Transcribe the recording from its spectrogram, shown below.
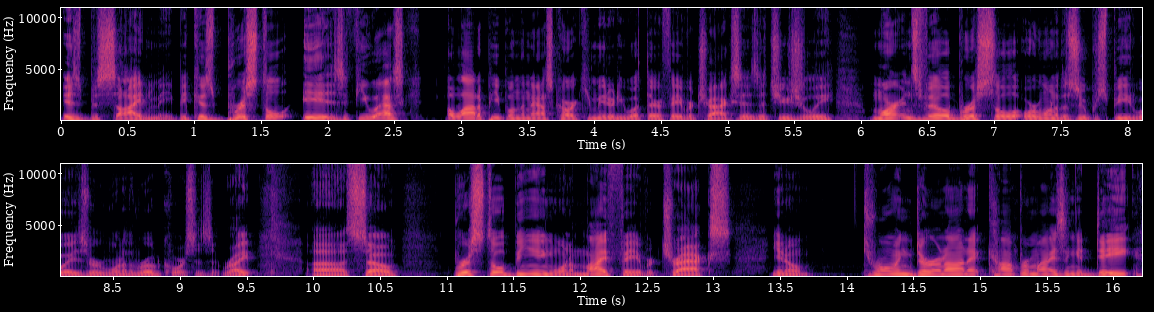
is beside me because Bristol is, if you ask a lot of people in the NASCAR community what their favorite tracks is, it's usually Martinsville, Bristol, or one of the super speedways or one of the road courses, right? Uh, so Bristol being one of my favorite tracks, you know, throwing dirt on it, compromising a date,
